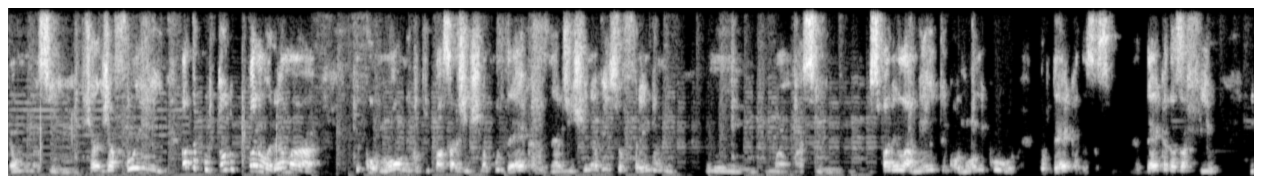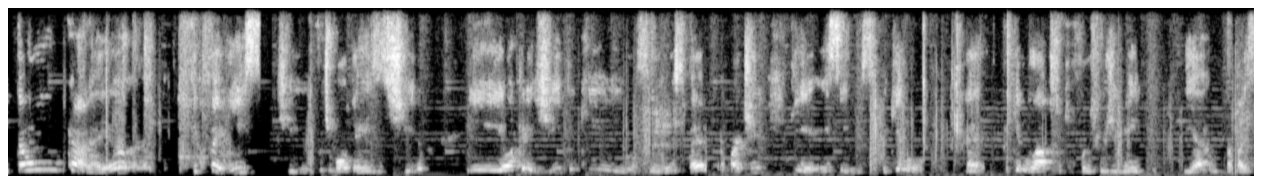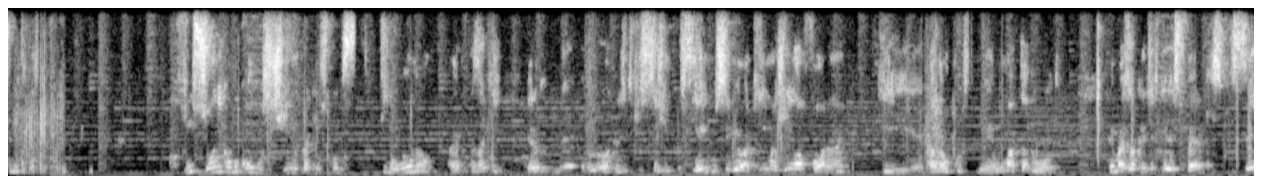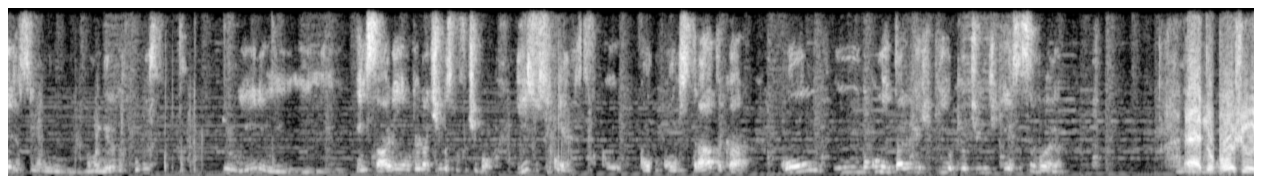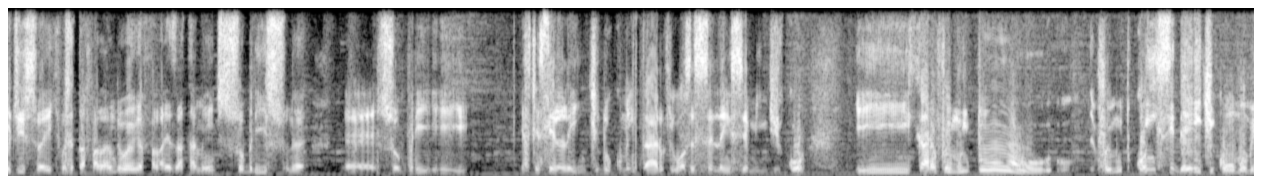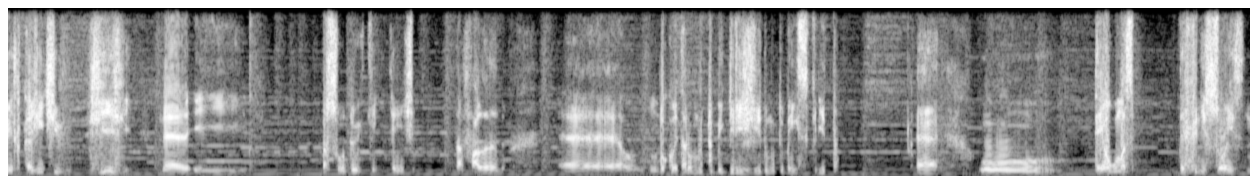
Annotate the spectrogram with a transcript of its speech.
é um, assim, já, já foi, até por todo o panorama econômico que passa a Argentina por décadas, né? A Argentina vem sofrendo um, um, uma, assim, um esfarelamento econômico por décadas, assim, né? décadas a fio. Então, cara, eu fico feliz de o futebol ter resistido e eu acredito que, assim, eu espero que a partir que esse, esse pequeno, né, pequeno lapso que foi o surgimento e a, o desaparecimento dessa funcione como combustível para que os clubes se unam, apesar que eu, eu acredito que seja. Se é impossível aqui, imagine lá fora, né? Que é cada um por si, é um matando o outro. É, mas eu acredito que eu espero que, seja assim, uma maneira dos clubes se unirem e, e pensarem em alternativas para o futebol. Isso se constrata, cara, com um documentário que, que, que eu te indiquei essa semana. É, no bojo disso aí que você está falando, eu ia falar exatamente sobre isso, né? É, sobre este excelente documentário que Vossa Excelência me indicou. E, cara, foi muito. Foi muito coincidente com o momento que a gente vive, né? E o assunto que, que a gente tá falando. É um documentário muito bem dirigido, muito bem escrito. É, o, tem algumas definições.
